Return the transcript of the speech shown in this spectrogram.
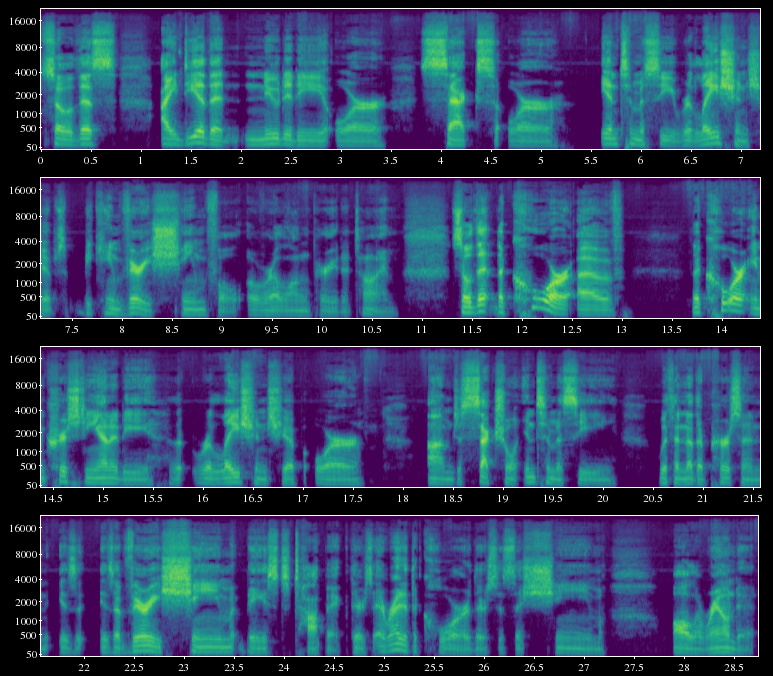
so this idea that nudity or sex or intimacy relationships became very shameful over a long period of time. So that the core of the core in christianity the relationship or um, just sexual intimacy with another person is is a very shame based topic. There's right at the core there's just a shame all around it.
